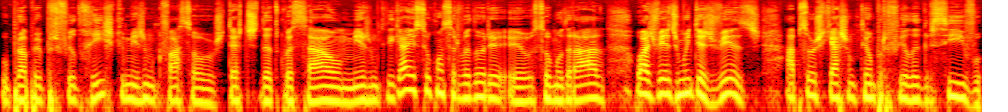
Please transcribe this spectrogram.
o próprio perfil de risco, mesmo que faça os testes de adequação, mesmo que diga, ah, eu sou conservador, eu sou moderado, ou às vezes, muitas vezes, há pessoas que acham que têm um perfil agressivo,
